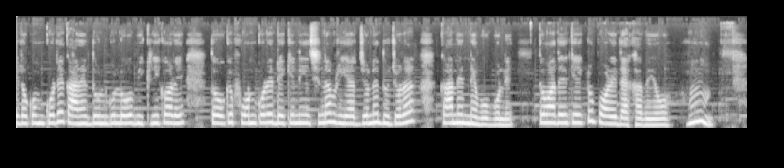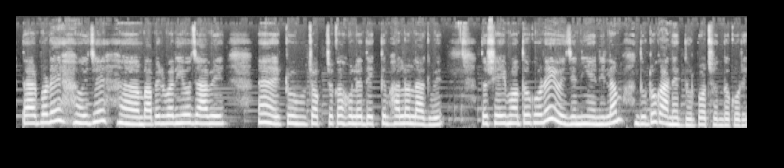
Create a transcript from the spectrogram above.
এরকম করে কানের দুলগুলোও বিক্রি করে, তো ওকে ফোন করে ডেকে নিয়েছিলাম, রিয়ার জন্য দুজোড়া কানের নেব বলে। তোমাদেরকে একটু পরে দেখাবে ও। হুম? তারপরে ওই যে বাপের বাড়িও যাবে। হ্যাঁ একটু চকচকা হলে দেখতে ভালো লাগবে। তো সেই মতো করেই ওই যে নিয়ে নিলাম দুটো কানের দুল পছন্দ করে।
